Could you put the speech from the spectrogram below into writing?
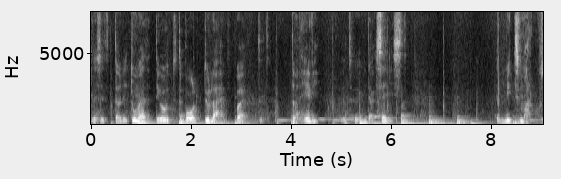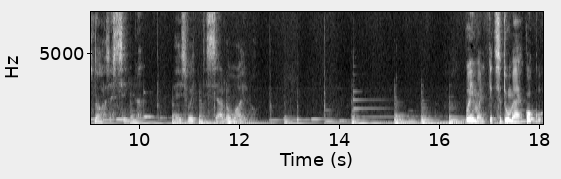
ütlesid, et ta oli tumedate jõudude poolt üle võetud, ta on hevitatud või midagi sellist. et miks Markus naases sinna ja siis võttis seal oma elu. võimalik, et see tume kogu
